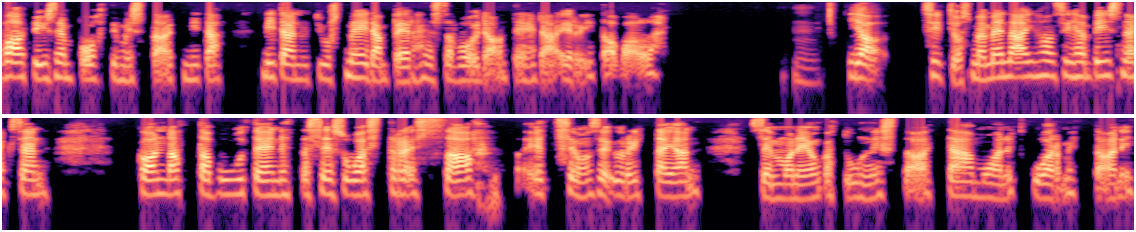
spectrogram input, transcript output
vaatii sen pohtimista, että mitä, mitä nyt just meidän perheessä voidaan tehdä eri tavalla. Mm. Ja sitten jos me mennään ihan siihen bisneksen kannattavuuteen, että se sua stressaa, että se on se yrittäjän semmoinen, jonka tunnistaa, että tämä mua nyt kuormittaa, niin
